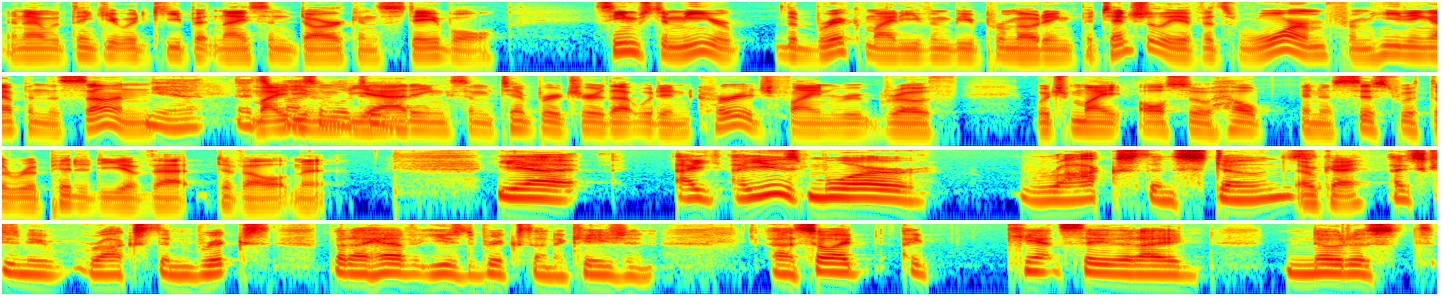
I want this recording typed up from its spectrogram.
and I would think it would keep it nice and dark and stable. Seems to me your the brick might even be promoting potentially if it's warm from heating up in the sun. Yeah, that's might even be too. adding some temperature that would encourage fine root growth, which might also help and assist with the rapidity of that development. Yeah, I I use more rocks than stones. Okay. Excuse me, rocks than bricks, but I have used bricks on occasion. Uh, so I I can't say that I noticed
